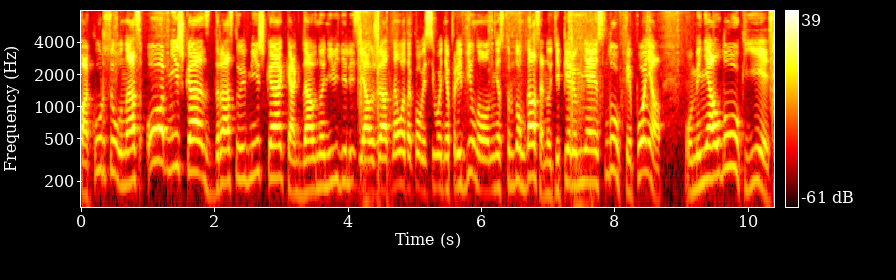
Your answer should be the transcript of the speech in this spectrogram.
По курсу у нас... О, Мишка! Здравствуй, Мишка! Как давно не виделись. Я уже одного такого сегодня прибил, но он мне с трудом дался. Но теперь у меня есть лук, ты понял? У меня лук есть.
